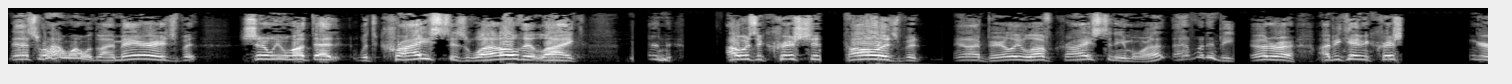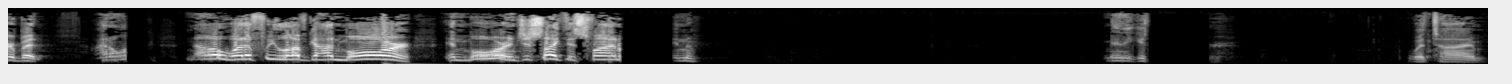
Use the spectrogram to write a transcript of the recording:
Man, that's what I want with my marriage, but shouldn't we want that with Christ as well? That like, man, I was a Christian in college, but man, I barely love Christ anymore. That, that wouldn't be good. Or I became a Christian younger, but I don't. No, what if we love God more and more? And just like this fine wine, man, it gets better with time.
